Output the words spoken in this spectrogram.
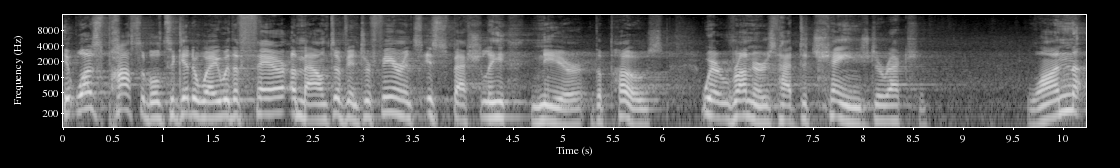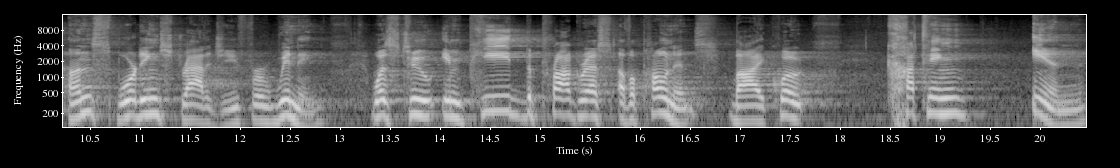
it was possible to get away with a fair amount of interference, especially near the post where runners had to change direction. One unsporting strategy for winning was to impede the progress of opponents by, quote, cutting in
